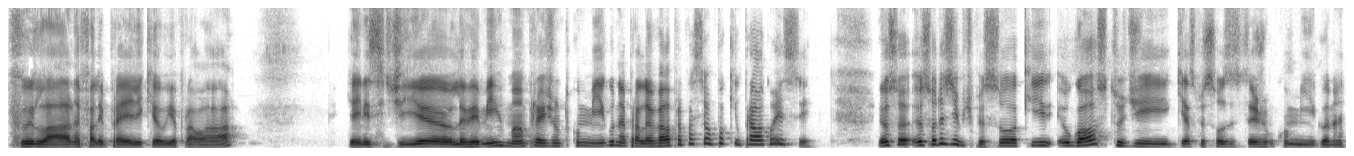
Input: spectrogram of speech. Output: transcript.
fui lá, né? Falei para ele que eu ia para lá. E aí, nesse dia, eu levei minha irmã pra ir junto comigo, né? Pra levar ela pra passear um pouquinho, pra ela conhecer. Eu sou, eu sou desse tipo de pessoa que eu gosto de que as pessoas estejam comigo, né?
